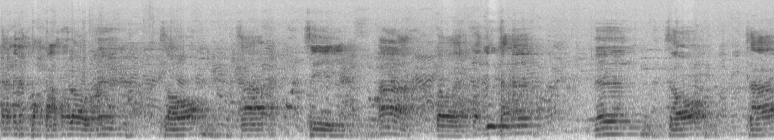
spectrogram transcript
ได้ไปทางฝั่งขวาของเราหนึ่งสองสามสี่ห้าปล่อยก่นยืดครั้งหนึงหนึ่งสองสาม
